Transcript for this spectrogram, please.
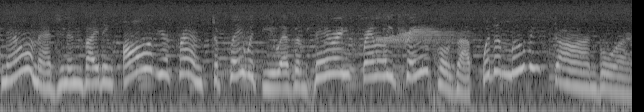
Now imagine inviting all of your friends to play with you as a very friendly train pulls up with a movie star on board.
